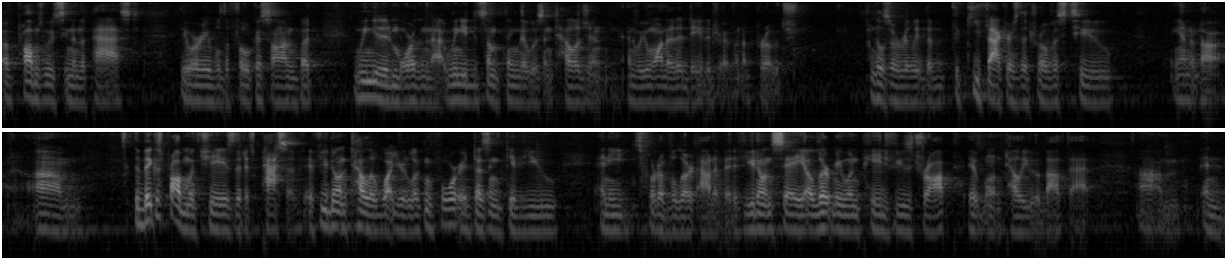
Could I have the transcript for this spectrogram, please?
of problems we've seen in the past, they were able to focus on, but we needed more than that. We needed something that was intelligent, and we wanted a data-driven approach. Those are really the, the, key factors that drove us to Anodot. Um, the biggest problem with GA is that it's passive. If you don't tell it what you're looking for, it doesn't give you any sort of alert out of it. If you don't say, alert me when page views drop, it won't tell you about that. Um, and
